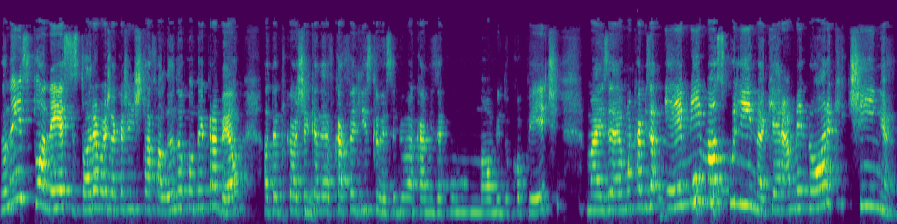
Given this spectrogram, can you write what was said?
Eu nem explanei essa história, mas já que a gente está falando, eu contei para Bel, até porque eu achei que ela ia ficar feliz que eu recebi uma camisa com o nome do copete, mas é uma camisa M masculina, que era a menor que tinha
